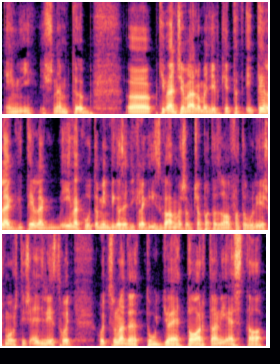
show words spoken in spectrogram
ennyi, és nem több. Kíváncsian várom egyébként, tehát itt tényleg, tényleg évek óta mindig az egyik legizgalmasabb csapat az Alfa Tauri, és most is. Egyrészt, hogy, hogy Tsunoda tudja-e tartani ezt a,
